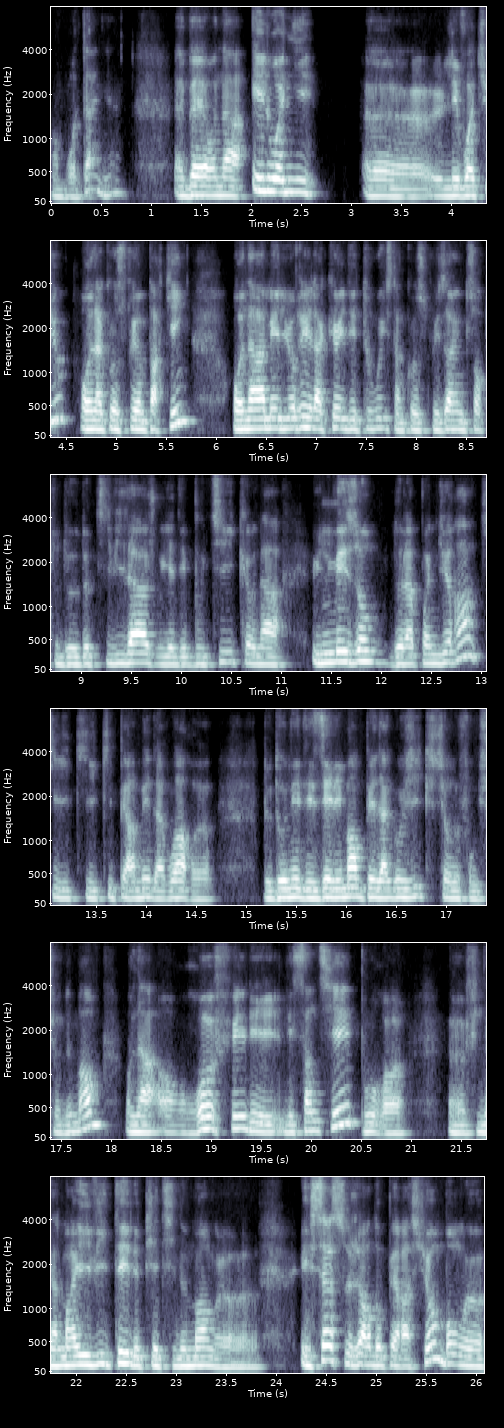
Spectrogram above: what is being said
en Bretagne. Hein. Eh ben, on a éloigné euh, les voitures, on a construit un parking, on a amélioré l'accueil des touristes en construisant une sorte de, petit village où il y a des boutiques, on a une maison de la Pointe du Raz qui, permet d'avoir... Euh, de donner des éléments pédagogiques sur le fonctionnement. On a refait les, sentiers pour euh, euh, finalement éviter les piétinements. Et ça, ce genre d'opération, bon,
